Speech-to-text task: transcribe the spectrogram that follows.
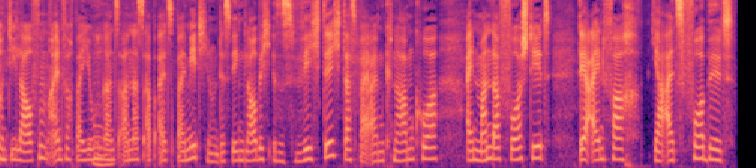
Und die laufen einfach bei Jungen mhm. ganz anders ab als bei Mädchen. Und deswegen glaube ich, ist es wichtig, dass bei einem Knabenchor ein Mann davor steht, der einfach ja als Vorbild,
